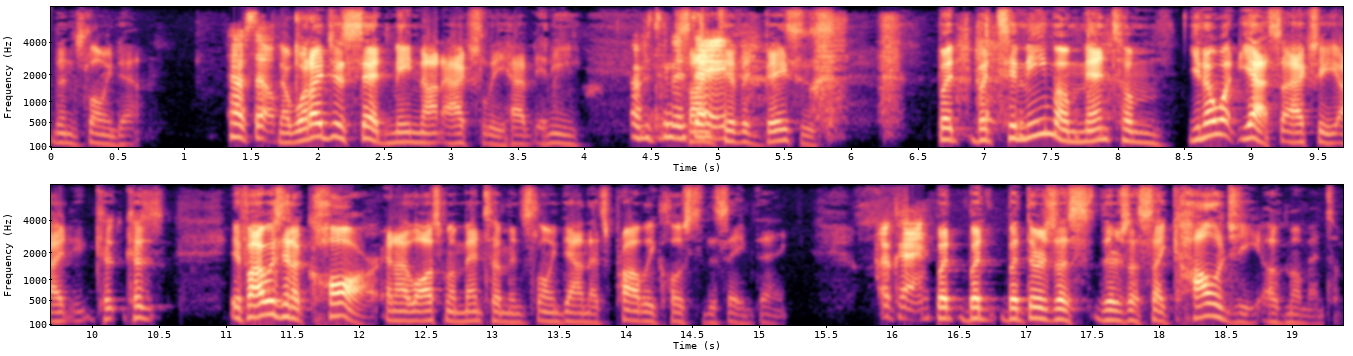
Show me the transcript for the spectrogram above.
than slowing down. How so? Now, what I just said may not actually have any I was going to say, scientific basis, but but to me, momentum. You know what? Yes, actually, I because if I was in a car and I lost momentum and slowing down, that's probably close to the same thing. okay, But but but there's a there's a psychology of momentum,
